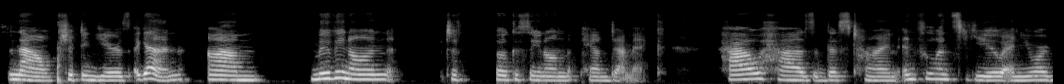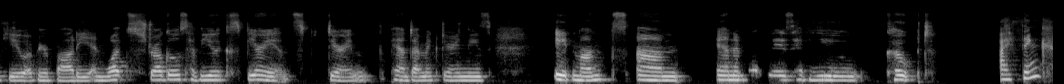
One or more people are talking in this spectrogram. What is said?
So now, shifting gears again, um, moving on to focusing on the pandemic. How has this time influenced you and your view of your body, and what struggles have you experienced during the pandemic, during these eight months? Um, and in what ways have you coped? I think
